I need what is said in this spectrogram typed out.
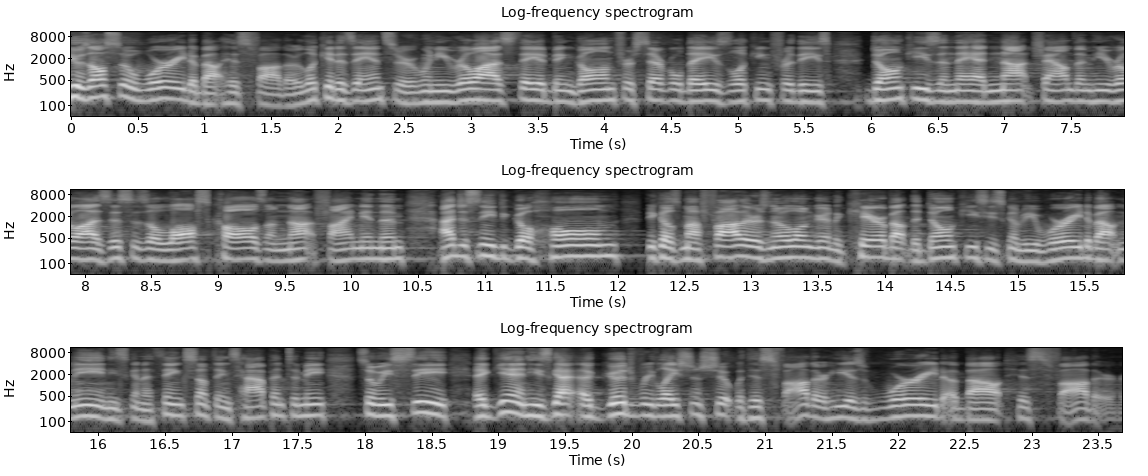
he was also worried about his father. Look at his answer when he realized they had been gone for several days looking for these donkeys and they had not found them. He realized this is a lost cause. I'm not finding them. I just need to go home because my father is no longer going to care about the donkeys. He's going to be worried about me and he's going to think something's happened to me. So we see, again, he's got a good relationship with his father. He is worried about his father.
